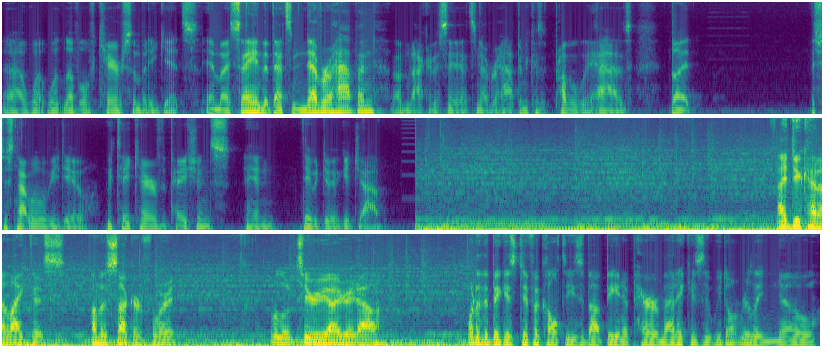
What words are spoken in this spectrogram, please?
Uh, what what level of care somebody gets. Am I saying that that's never happened? I'm not going to say that's never happened because it probably has, but it's just not what we do. We take care of the patients, and they would do a good job. I do kind of like this. I'm a sucker for it. I'm a little teary eyed right now. One of the biggest difficulties about being a paramedic is that we don't really know,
